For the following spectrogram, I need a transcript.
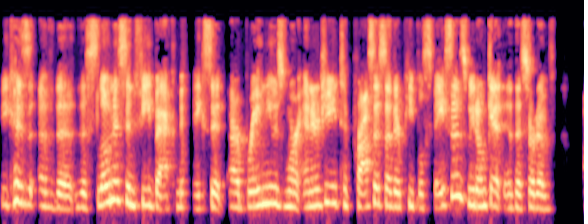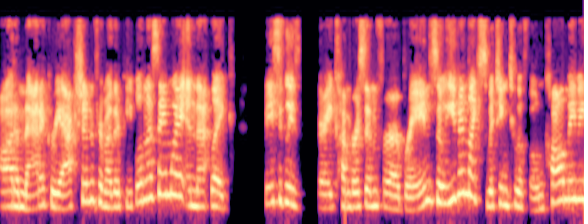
because of the the slowness in feedback makes it our brain use more energy to process other people's faces. We don't get the sort of automatic reaction from other people in the same way and that like basically is very cumbersome for our brain. So even like switching to a phone call may be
